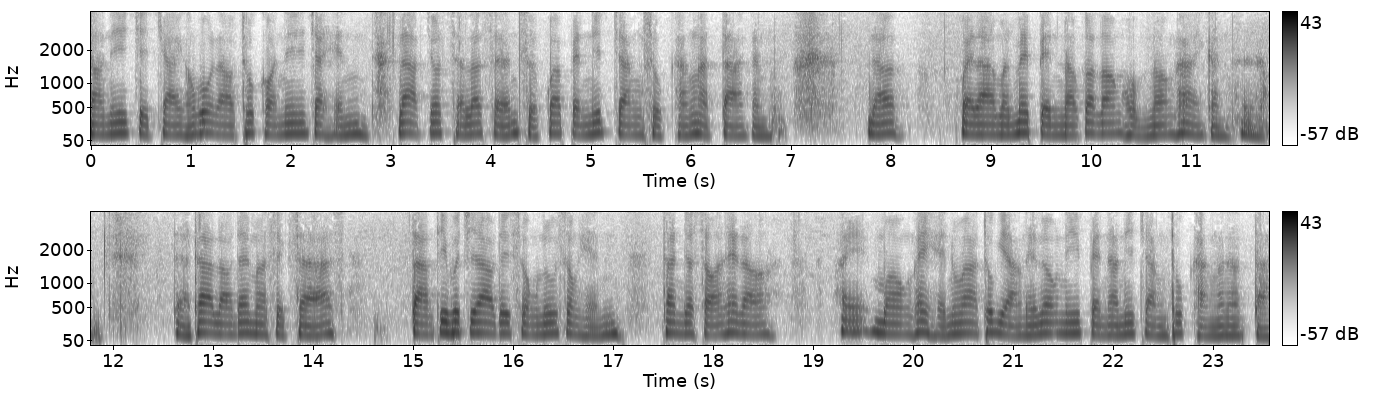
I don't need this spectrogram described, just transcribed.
ตอนนี้จิตใจของพวกเราทุกคนนี้จะเห็นลาบยศสารเสริญสุขว่าเป็นนิจจังสุขขังอัตตากัน แล้วเวลามันไม่เป็นเราก็ร้องห่มร้องไห้กัน แต่ถ้าเราได้มาศึกษาตามที่พระเจ้าได้ทรงรู้ทรงเห็น ท่านจะสอนให้เราให้มองให้เห็นว่าทุกอย่างในโลกนี้เป็นอนิจจังทุกขังอนัตตา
